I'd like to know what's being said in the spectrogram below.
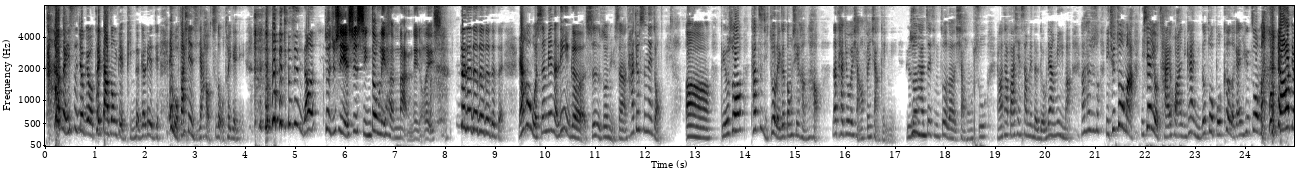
他没事就给我推大众点评的个链接，哎，我发现几家好吃的，我推给你，就是你知道，对，就是也是行动力很满的那种类型。对对对对对对对。然后我身边的另一个狮子座女生，她就是那种，呃，比如说她自己做了一个东西很好，那他就会想要分享给你。比如说他最近做了小红书，然后他发现上面的流量密码，然后他就说：“你去做嘛，你现在有才华，你看你都做播客了，赶紧去做嘛。”然后就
